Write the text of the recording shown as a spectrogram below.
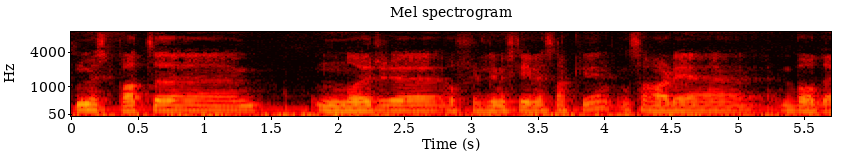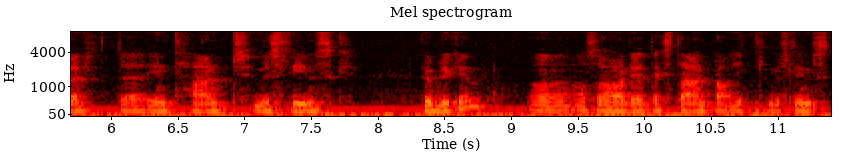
Du må huske på at eh, når offentlige muslimer snakker, så har de både et internt muslimsk publikum, og, så har de et eksternt da, ikke-muslimsk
